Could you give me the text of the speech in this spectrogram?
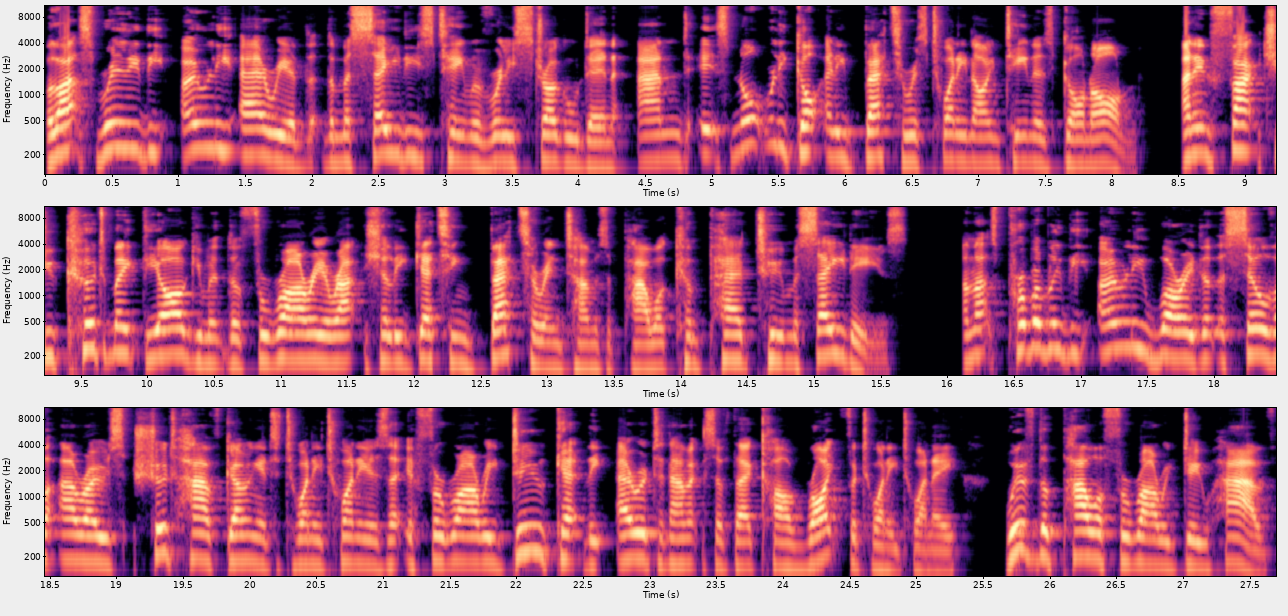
But that's really the only area that the Mercedes team have really struggled in, and it's not really got any better as 2019 has gone on. And in fact, you could make the argument that Ferrari are actually getting better in terms of power compared to Mercedes. And that's probably the only worry that the Silver Arrows should have going into 2020 is that if Ferrari do get the aerodynamics of their car right for 2020, with the power Ferrari do have,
